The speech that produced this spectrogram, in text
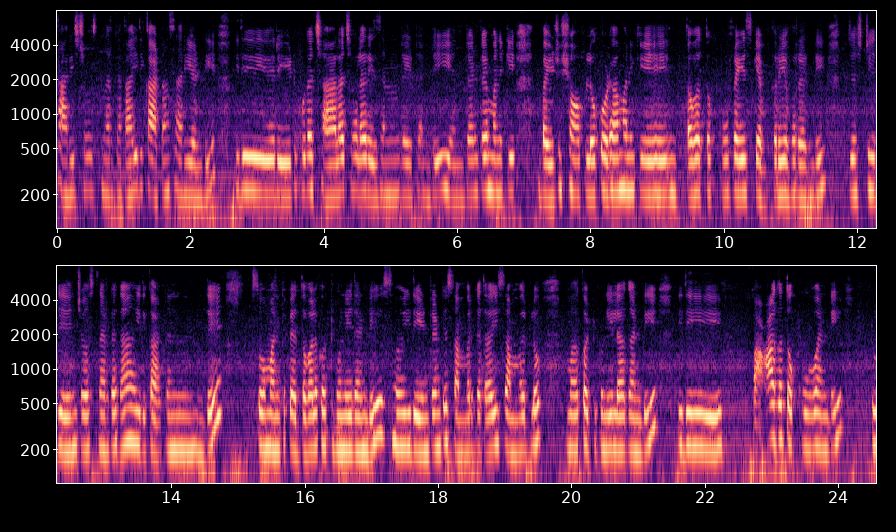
శారీస్ చూస్తున్నారు కదా ఇది కాటన్ శారీ అండి. ఇది రేట్ కూడా చాలా చాలా రీజన్ రేట్ అండి. ఏంటంటే మనకి బయట షాప్లో కూడా మనకి ఇంత తక్కువ ప్రైస్కి ఎవరు ఇవ్వరండి. జస్ట్ ఇది ఏం చూస్తున్నారు కదా ఇది కాటన్ది సో మనకి పెద్దవాళ్ళు కట్టుకునేదండి. సో ఇది ఏంటంటే సమ్మర్ కదా ఈ సమ్మర్లో కట్టుకునేలాగండి. ఇది బాగా తక్కువ అండి. టూ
